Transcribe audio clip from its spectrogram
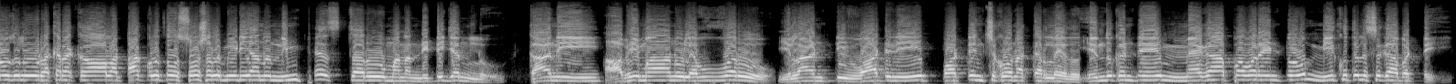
రోజులు రకరకాల టాకులతో సోషల్ మీడియాను నింపేస్తారు మన నెటిజన్లు. కానీ అభిమానులెవ్వరూ ఇలాంటి వాటిని పట్టించుకోనక్కర్లేదు. ఎందుకంటే మెగా పవర్ ఏంటో మీకు తెలుసు కాబట్టి.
